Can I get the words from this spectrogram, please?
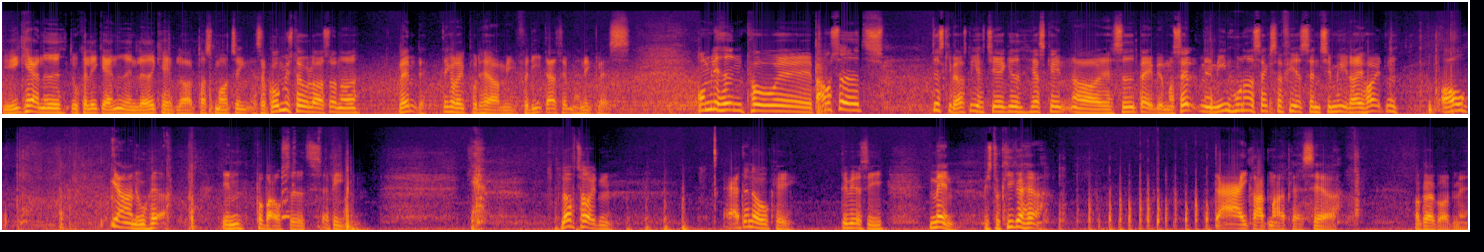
det er ikke hernede, du kan ligge andet end ladekabler og et par små ting. Altså gummistøvler og sådan noget, glem det. Det kan du ikke putte her om i, fordi der er simpelthen ikke plads. Rummeligheden på øh, bagsædet, det skal vi også lige have tjekket. Jeg skal ind og øh, sidde bag ved mig selv med mine 186 cm i højden. Og jeg er nu her inde på bagsædet af bilen. Ja, lofthøjden, ja, den er okay, det vil jeg sige. Men hvis du kigger her, der er ikke ret meget plads her at gøre godt med.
